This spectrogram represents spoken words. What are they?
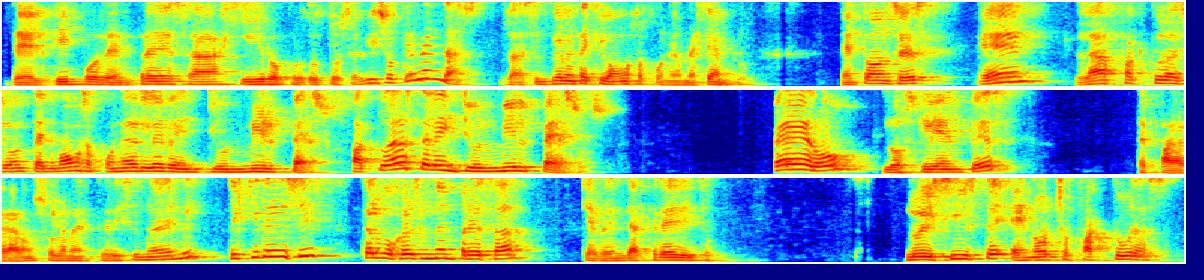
del tipo de empresa, giro, producto o servicio que vendas. O sea, simplemente aquí vamos a poner un ejemplo. Entonces, en la facturación vamos a ponerle 21 mil pesos. Facturaste 21 mil pesos, pero los clientes te pagaron solamente 19 mil. ¿Qué quiere decir? Que a lo mejor es una empresa que vende a crédito lo hiciste en ocho facturas.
